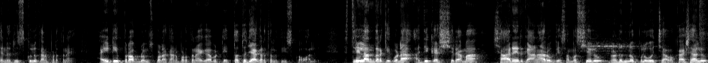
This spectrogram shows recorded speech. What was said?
చిన్న రిస్కులు కనపడుతున్నాయి. ఐటీ ప్రాబ్లమ్స్ కూడా కనపడుతున్నాయి కాబట్టి తత్తు జాగ్రత్తలు తీసుకోవాలి. స్త్రీలందరికీ కూడా అధిక శ్రమ శారీరక అనారోగ్య సమస్యలు నడునొప్పులు వచ్చే అవకాశాలు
